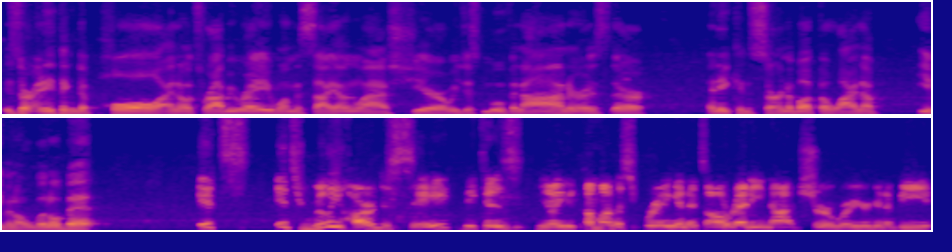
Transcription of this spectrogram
is there anything to pull? I know it's Robbie Ray won the Cy Young last year. Are we just moving on, or is there any concern about the lineup even a little bit? It's it's really hard to say because you know you come on a spring and it's already not sure where you're going to be.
